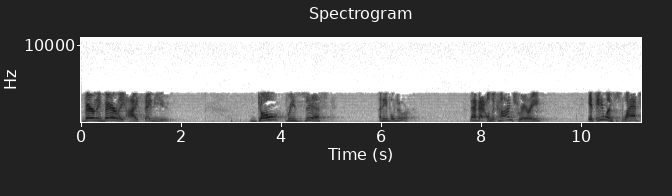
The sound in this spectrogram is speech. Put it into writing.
verily, verily, I say to you, don't resist an evildoer. Matter of fact, on the contrary, if anyone slaps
